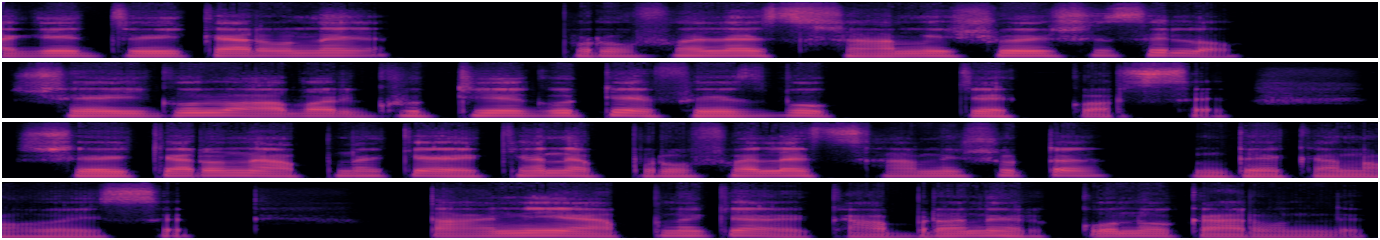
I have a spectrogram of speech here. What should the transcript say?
আগে যেই কারণে প্রোফাইলের স্রাম ইস্যু এসেছিল, সেইগুলো আবার গুটিয়ে গুটিয়ে ফেসবুক চেক করছে। সেই কারণে আপনাকে এখানে প্রোফাইলের স্রাম ইস্যুটা দেখানো হয়েছে। তা নিয়ে আপনাকে ঘাবড়ানোর কোনো কারণ নেই।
